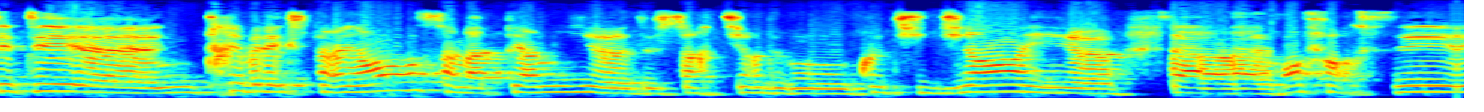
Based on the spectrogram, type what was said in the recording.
c'était euh, une très belle expérience. Ça m'a permis euh, de sortir de mon quotidien et euh, ça a renforcé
